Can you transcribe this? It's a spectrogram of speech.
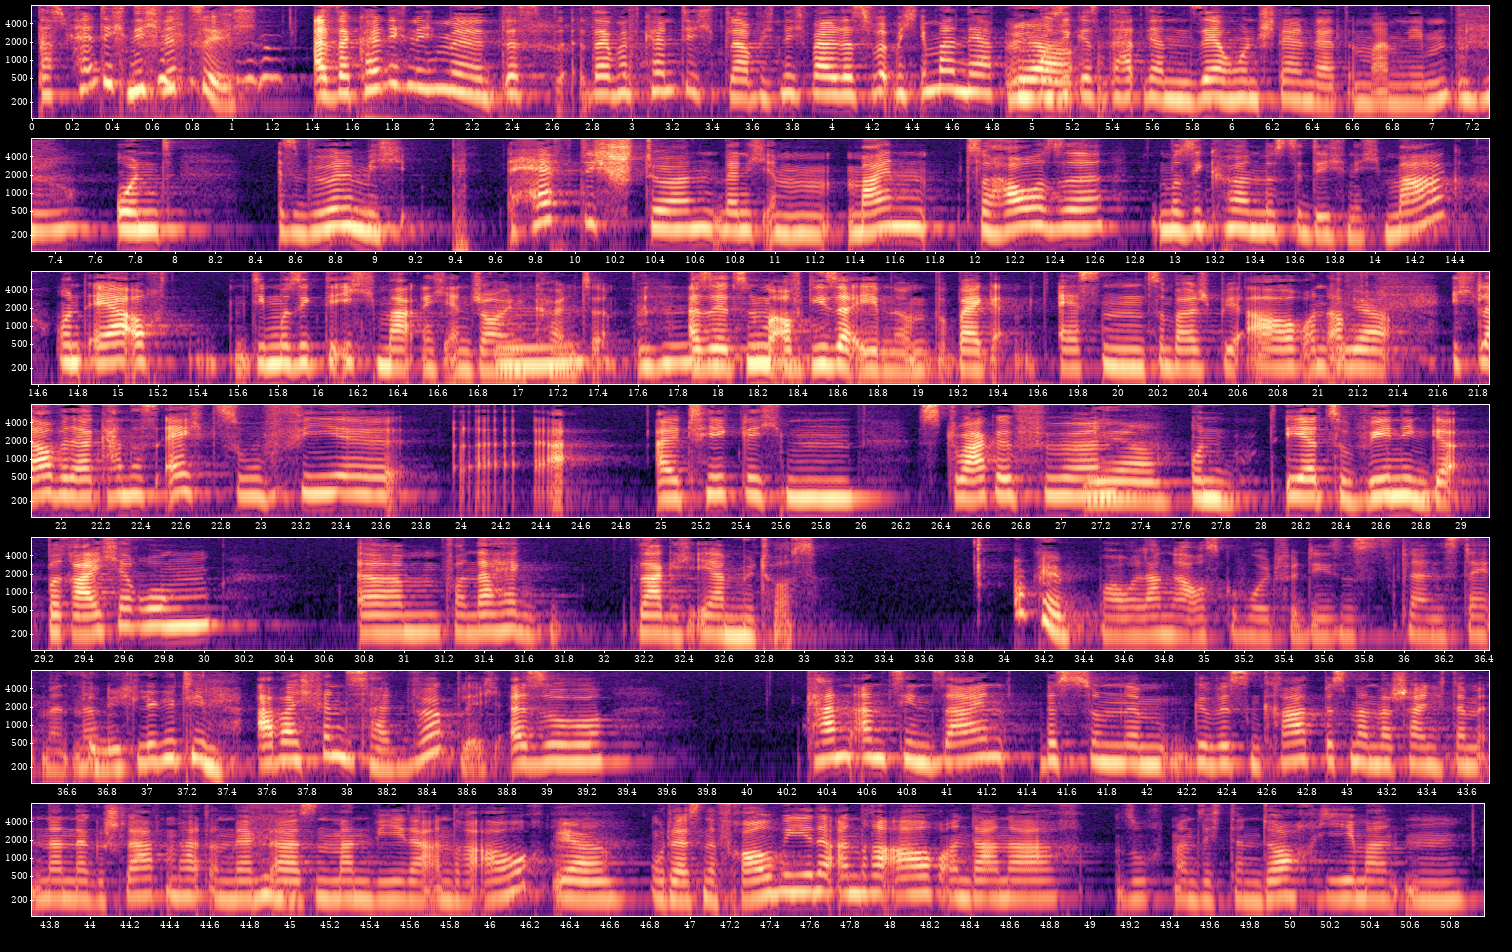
das fände ich nicht witzig. Also da könnte ich nicht mehr, das, damit könnte ich, glaube ich, nicht, weil das würde mich immer nerven. Ja. Musik ist, hat ja einen sehr hohen Stellenwert in meinem Leben. Und es würde mich heftig stören, wenn ich in meinem Zuhause Musik hören müsste, die ich nicht mag und er auch die Musik, die ich mag, nicht enjoyen könnte. Also jetzt nur auf dieser Ebene und bei Essen zum Beispiel auch. Und auf, Ja. ich glaube, da kann das echt zu viel äh, alltäglichen Struggle führen Ja. und eher zu weniger Bereicherung. Ähm, von daher sage ich eher Mythos. Okay, Wow, lange ausgeholt für dieses kleine Statement. Ne? finde ich legitim. Aber ich finde es halt wirklich. Also kann anziehend sein bis zu einem gewissen Grad, bis man wahrscheinlich dann miteinander geschlafen hat und merkt, da ist ein Mann wie jeder andere auch. Ja. Oder ist eine Frau wie jeder andere auch. Und danach sucht man sich dann doch jemanden,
